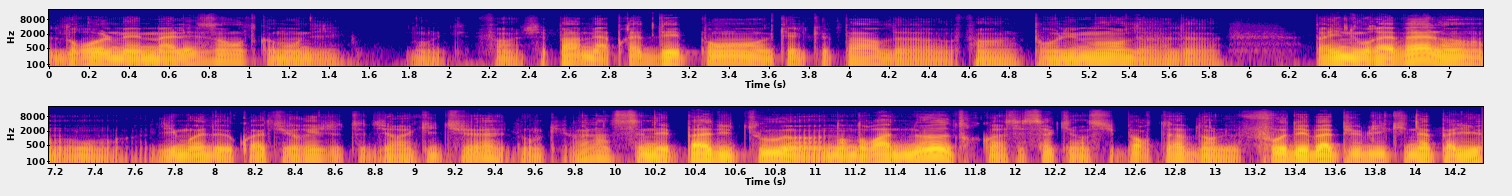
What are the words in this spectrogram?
drôles mais malaisantes, comme on dit. Enfin, je sais pas, mais après, dépend euh, quelque part de, enfin, pour l'humour de, enfin, il nous révèle, hein, dis-moi de quoi tu ris, je te dirai qui tu es. Donc voilà, ce n'est pas du tout un endroit neutre, quoi. C'est ça qui est insupportable dans le faux débat public qui n'a pas lieu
